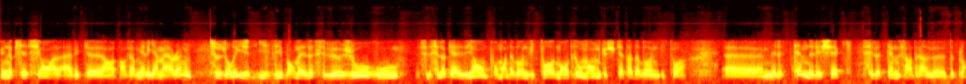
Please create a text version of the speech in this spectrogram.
une obsession avec euh, envers Myriam Aaron. Ce jour-là, il, se dit bon, ben là, c'est le jour où c'est l'occasion pour moi d'avoir une victoire, de montrer au monde que je suis capable d'avoir une victoire. Euh, mais le thème de l'échec, c'est le thème central de Plomb.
